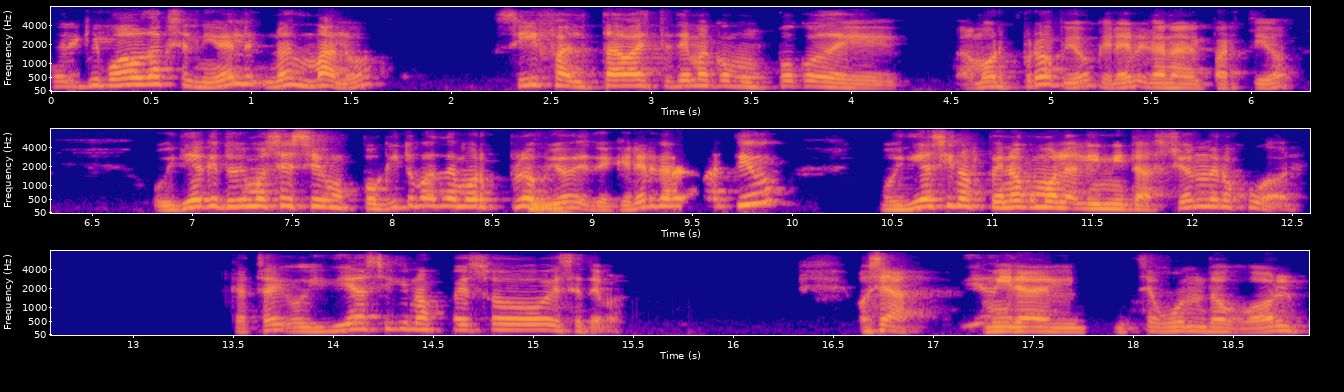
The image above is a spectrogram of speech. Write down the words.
el equipo Audax, el nivel no es malo. Sí faltaba este tema como un poco de amor propio, querer ganar el partido. Hoy día que tuvimos ese un poquito más de amor propio, de querer ganar el partido, hoy día sí nos penó como la limitación de los jugadores. ¿Cachai? Hoy día sí que nos pesó ese tema. O sea, mira el segundo gol,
